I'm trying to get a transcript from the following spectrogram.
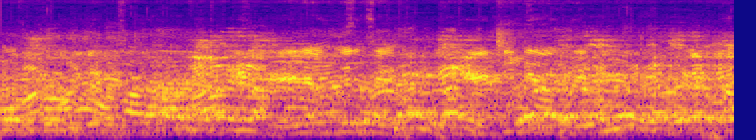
们尽量，尽量，尽量。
